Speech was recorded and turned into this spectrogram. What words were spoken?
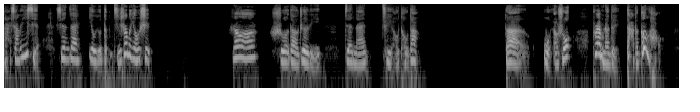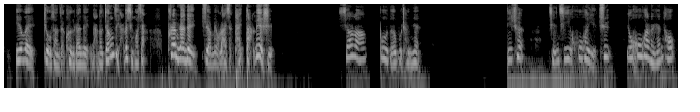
拿下了一血，现在又有等级上的优势。然而说到这里，剑南却摇头道。但我要说，Prime 战队打得更好，因为就算在 Quick 战队拿到姜子牙的情况下，Prime 战队居然没有落下太大劣势。小冷不得不承认，的确，前期互换野区又互换了人头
